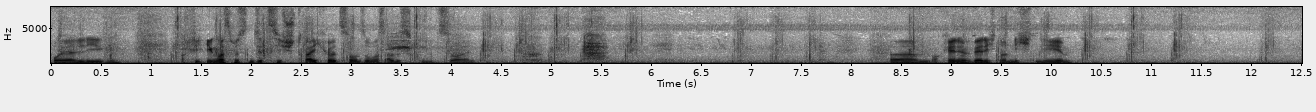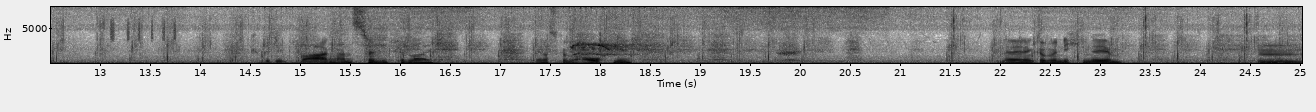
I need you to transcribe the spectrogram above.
Feuer legen. Ach, für irgendwas müssen jetzt die Streichhölzer und sowas alles gut sein. Ähm, okay, den werde ich noch nicht nehmen. Können wir den Wagen anzünden vielleicht? Ne, das können wir auch nicht. Ne, den können wir nicht nehmen. Hm.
